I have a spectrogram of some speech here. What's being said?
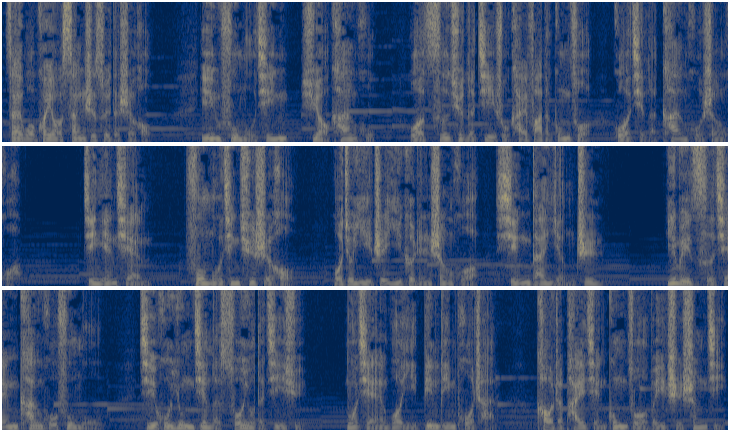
在我快要三十岁的时候，因父母亲需要看护，我辞去了技术开发的工作，过起了看护生活。几年前，父母亲去世后，我就一直一个人生活，形单影只。因为此前看护父母，几乎用尽了所有的积蓄。目前我已濒临破产，靠着派遣工作维持生计。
